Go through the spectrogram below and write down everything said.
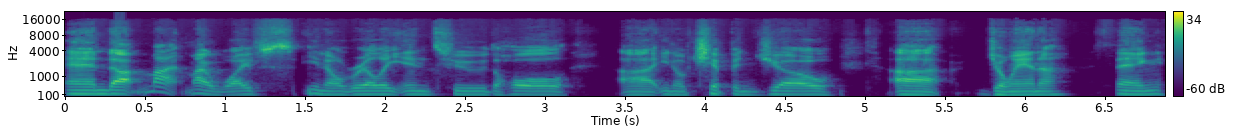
And my, my wife's, you know, really into the whole, you know, Chip and Jo, Joanna thing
